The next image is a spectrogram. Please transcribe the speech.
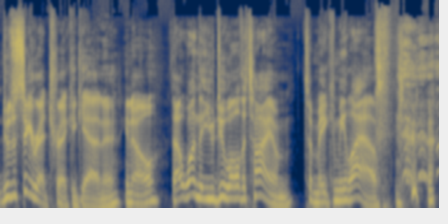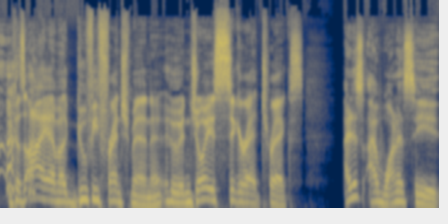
do the cigarette trick again. eh? You know that one that you do all the time to make me laugh, because I am a goofy Frenchman who enjoys cigarette tricks. I just I want to see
